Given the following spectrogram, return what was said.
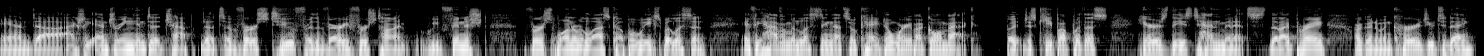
and uh, actually entering into chapter to verse 2 for the very first time. We finished verse 1 over the last couple weeks, but listen, if you haven't been listening, that's okay. Don't worry about going back but just keep up with us. Here's these 10 minutes that I pray are going to encourage you today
